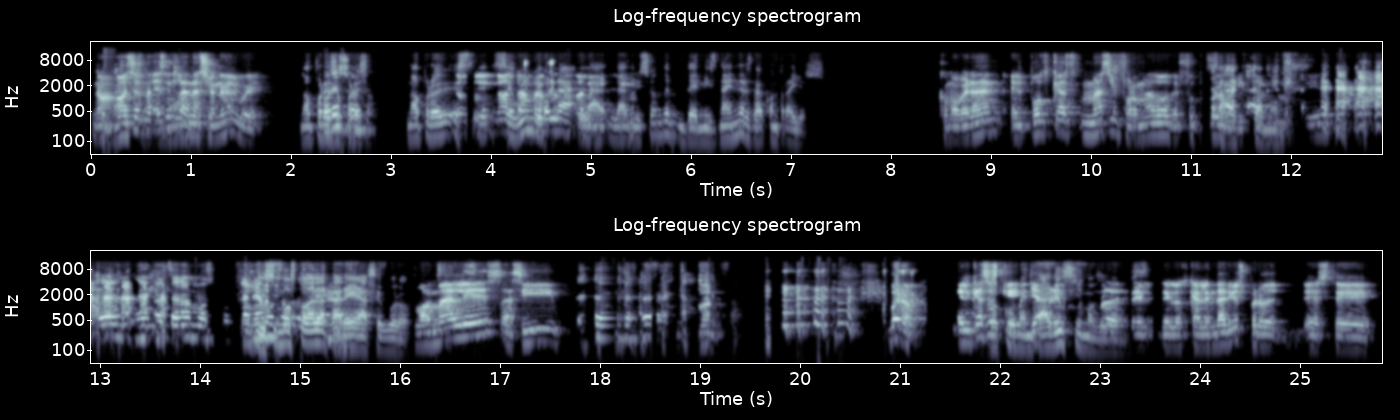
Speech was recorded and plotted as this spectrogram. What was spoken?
No, esa es, la- esa es la nacional, güey. No, por, Por eso, por eso. eso. No, pero es- No, no, no, según yo, la la división de, de mis Niners va contra ellos. Como verán, el podcast más informado de fútbol americano. Exactamente. ¿sí? Bueno, estábamos, Nos hicimos toda la tarea, seguro. Formales, así. Bueno. Bueno, el caso es que ya de, de- de los calendarios, pero este,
